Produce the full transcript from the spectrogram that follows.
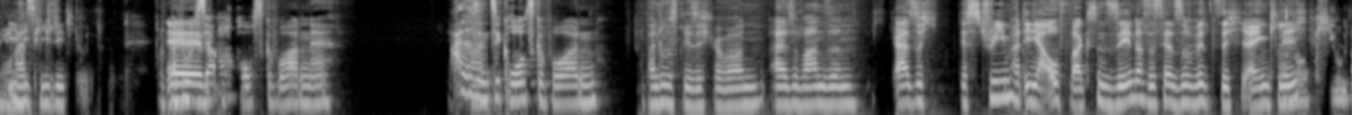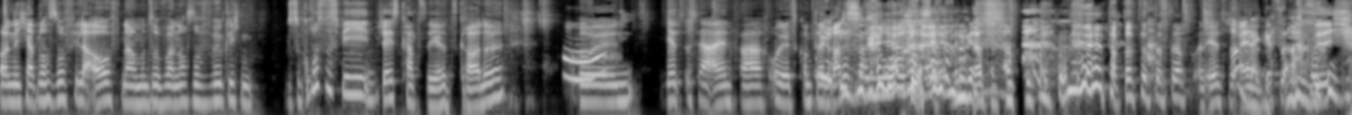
Ja, Easy peasy. cute. Und Balu ist ja Ähm, auch groß geworden, ne? Alle Ja. sind sie groß geworden. Balu ist riesig geworden. Also Wahnsinn. Also ich, der Stream hat ihn ja aufwachsen sehen. Das ist ja so witzig eigentlich. Oh. Und ich habe noch so viele Aufnahmen und so, war noch so wirklich ein, so groß ist wie Jays Katze jetzt gerade. Und jetzt ist er einfach, oh, jetzt kommt er gerade sogar hier Ich bin rein. gerade tap, tap, tap, tap, tap. Und er ist er. riesig.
